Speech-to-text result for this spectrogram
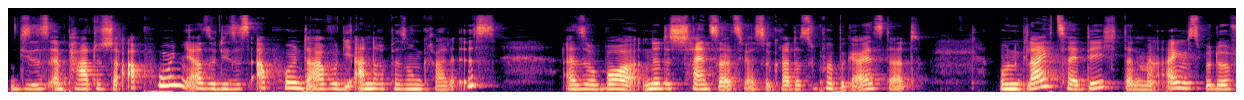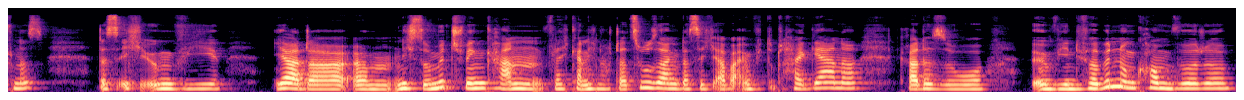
dieses empathische Abholen, ja, also dieses Abholen da, wo die andere Person gerade ist. Also, boah, ne, das scheint so, als wärst du gerade super begeistert. Und gleichzeitig dann mein eigenes Bedürfnis, dass ich irgendwie ja, da ähm, nicht so mitschwingen kann. Vielleicht kann ich noch dazu sagen, dass ich aber irgendwie total gerne gerade so irgendwie in die Verbindung kommen würde.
